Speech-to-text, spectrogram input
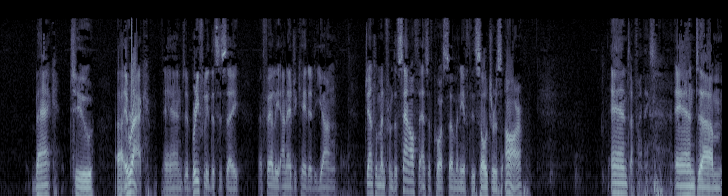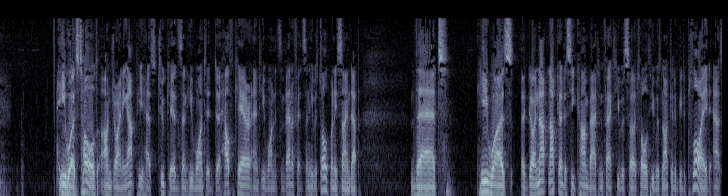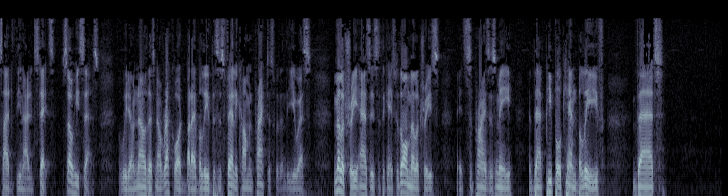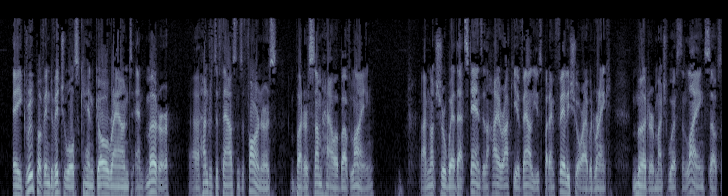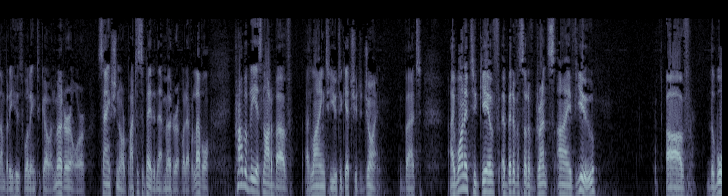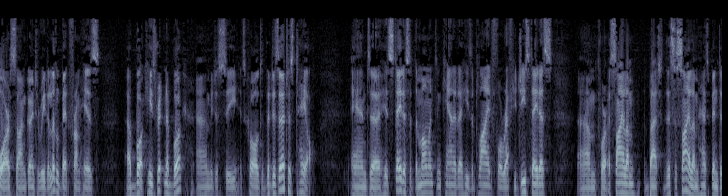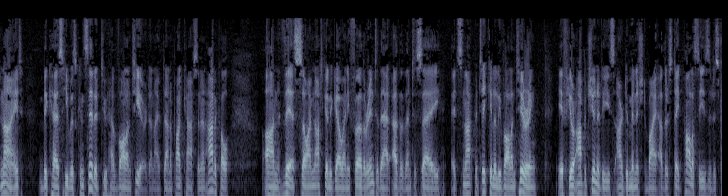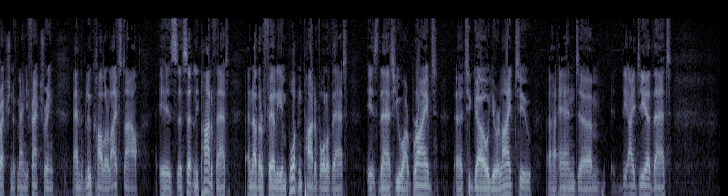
back to uh, Iraq. And uh, briefly, this is a, a fairly uneducated young gentleman from the South, as of course so many of the soldiers are. And I'm fine, thanks. And um, he was told on joining up, he has two kids, and he wanted uh, health care and he wanted some benefits. And he was told when he signed up that he was uh, going not not going to see combat. In fact, he was uh, told he was not going to be deployed outside of the United States. So he says. We don't know. There's no record, but I believe this is fairly common practice within the U.S. military, as is the case with all militaries. It surprises me that people can believe that a group of individuals can go around and murder uh, hundreds of thousands of foreigners, but are somehow above lying. I'm not sure where that stands in the hierarchy of values, but I'm fairly sure I would rank murder much worse than lying. So somebody who's willing to go and murder or sanction or participate in that murder at whatever level probably is not above uh, lying to you to get you to join. But I wanted to give a bit of a sort of grunt's eye view of the war, so I'm going to read a little bit from his uh, book. He's written a book, uh, let me just see, it's called The Deserter's Tale. And uh, his status at the moment in Canada, he's applied for refugee status, um, for asylum, but this asylum has been denied because he was considered to have volunteered. And I've done a podcast and an article on this, so I'm not going to go any further into that other than to say it's not particularly volunteering if your opportunities are diminished by other state policies, the destruction of manufacturing and the blue collar lifestyle is uh, certainly part of that. Another fairly important part of all of that is that you are bribed uh, to go, you're lied to, uh, and um, the idea that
